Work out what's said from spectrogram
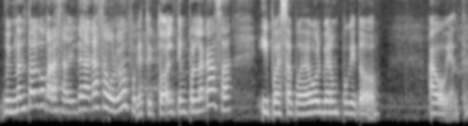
Me invento algo para salir de la casa, volvemos, porque estoy todo el tiempo en la casa. Y pues se puede volver un poquito agobiante.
